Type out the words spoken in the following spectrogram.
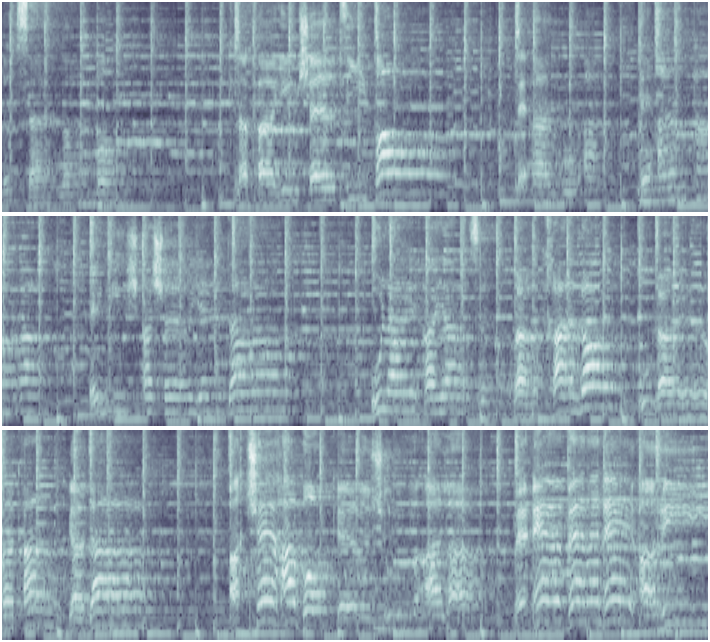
לסלומון. כנפיים של ציפור, לאן הוא עף, לאן פרח, אין איש אשר ידע. אולי היה זה רק חלום, אולי רק אגדה. אך כשהבוקר שוב עלה מעבר להרים,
